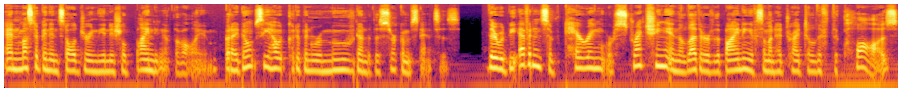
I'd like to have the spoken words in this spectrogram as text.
and must have been installed during the initial binding of the volume, but I don't see how it could have been removed under the circumstances. There would be evidence of tearing or stretching in the leather of the binding if someone had tried to lift the claws,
